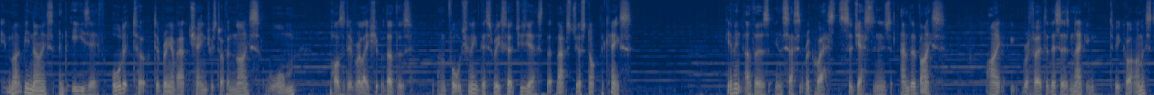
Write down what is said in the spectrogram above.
It might be nice and easy if all it took to bring about change was to have a nice, warm, positive relationship with others. Unfortunately, this research suggests that that's just not the case. Giving others incessant requests, suggestions, and advice. I refer to this as nagging, to be quite honest.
